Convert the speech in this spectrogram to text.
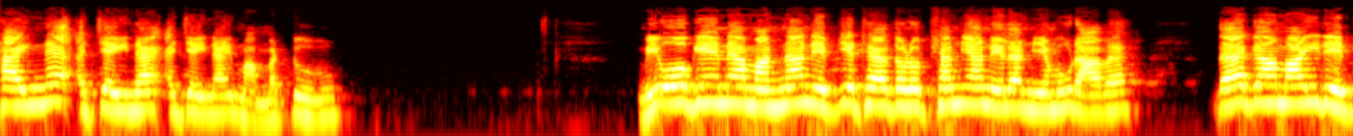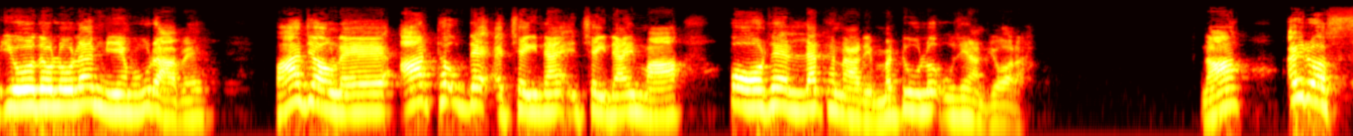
ထိုင်တဲ့အကြိမ်တိုင်းအကြိမ်တိုင်းမှာမတူဘူးမိအိုကင်းထဲမှာနှမ်းနေပြစ်ထဲသလိုဖြန်းဖြန်းနေလည်းမြင်မှုတာပဲတဲကံမကြီးတွေပြိုသလိုလည်းမြင်မှုတာပဲဘာကြောင့်လဲအာထုတ်တဲ့အချိန်တိုင်းအချိန်တိုင်းမှာပေါ်တဲ့လက္ခဏာတွေမတူလို့ဦးဇင်းကပြောတာနော်အဲ့တော့စ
